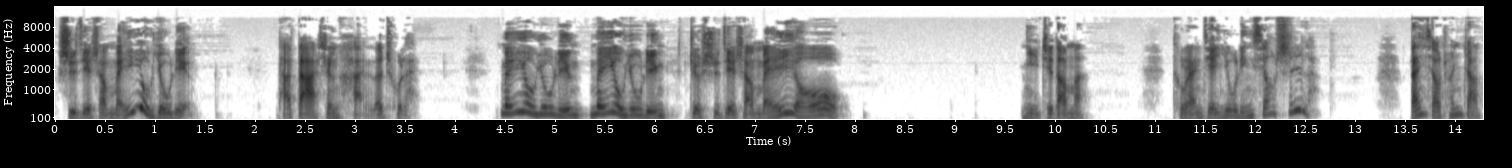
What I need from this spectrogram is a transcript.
世界上没有幽灵。他大声喊了出来：“没有幽灵，没有幽灵，这世界上没有。”你知道吗？突然间，幽灵消失了。胆小船长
